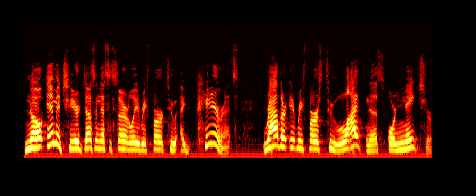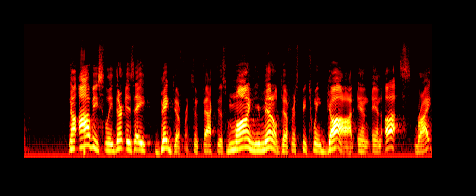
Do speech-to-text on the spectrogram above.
No, image here doesn't necessarily refer to appearance, rather, it refers to likeness or nature. Now, obviously, there is a big difference. In fact, this monumental difference between God and, and us, right?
